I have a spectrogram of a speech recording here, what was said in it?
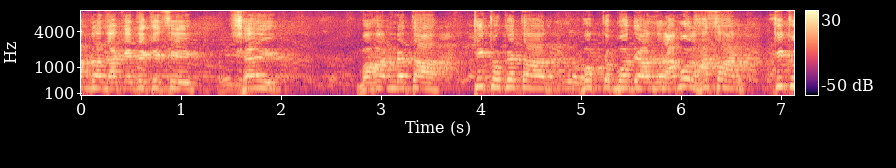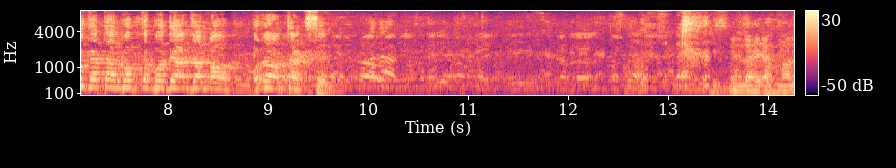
আমরা যাকে দেখেছি, সেই মহান নেতা টিটুকে তার বক্তব্য দেওয়ার জন্য, আবুল হাসান টিটুকে তার বক্তব্য দেওয়ার জন্য অনুরোধ রাখছি। রহমান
